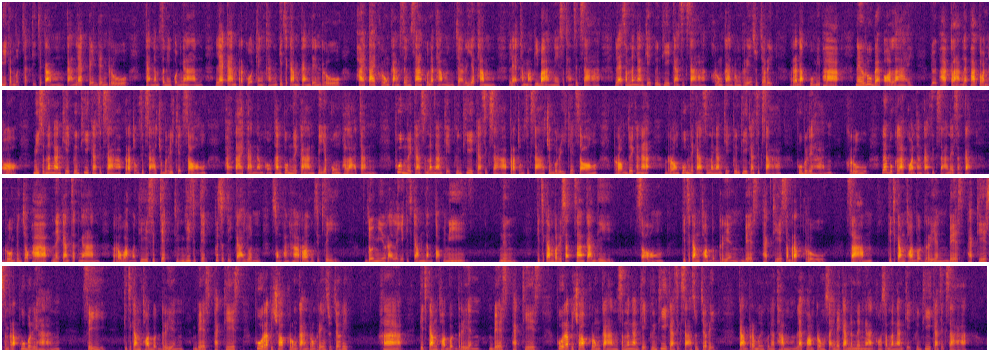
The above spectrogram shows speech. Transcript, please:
มีกำหนดจัดกิจกรรม การแลกเปลี่ยนเรียนรู้ การนำเสนอผลงาน และการประกวดแข่งขันกิจกรรมการเรียนรู้ ภายใต้โครงการเสริมสร้างคุณธรรม จริยธรรม และธรรมาภิบาลในสถานศึกษา และสำนักงานเขตพื้นที่การศึกษา โครงการโรงเรียนสุจริต ระดับภูมิภาค ในรูปแบบออนไลน์ โดยภาคกลางและภาคตะวันออก มีสำนักงานเขตพื้นที่การศึกษา ประถมศึกษาชลบุรีเขต 2 ภายใต้การนำของท่านผู้อำนวยการปิยพงษ์พลาจันทร์ ผู้อำนวยการสำนักงานเขตพื้นที่การศึกษาประถมศึกษาชลบุรีเขต 2 พร้อมด้วยคณะ รองผู้อำนวยการสำนักงานเขตพื้นที่การศึกษา ผู้บริหาร ครู และบุคลากรทางการศึกษาในสังกัด รวมเป็นเจ้าภาพในการจัดงาน ระหว่างวันที่ 17 ถึง 27 พฤศจิกายน 2564 โดยมีรายละเอียดกิจกรรมดังต่อไปนี้ 1. กิจกรรมบริษัทสร้างการดี 2. กิจกรรมถอดบทเรียน Best Practice สำหรับครู 3. กิจกรรมถอดบทเรียน Best Practice สำหรับผู้บริหาร 4. กิจกรรมถอดบทเรียน Best Practice ผู้รับผิดชอบโครงการโรงเรียนสุจริต 5. กิจกรรมถอดบทเรียน Best Practice ผู้รับผิดชอบโครงการสำนักงงานเขตพื้นที่การศึกษาสุจริต การประเมินคุณธรรม และความโปร่งใสในการดำเนินงานของสำนักงงานเขตพื้นที่การศึกษา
